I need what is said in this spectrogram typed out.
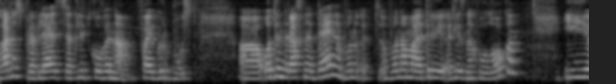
гарно справляється клітковина Fiber Boost. Е, Один раз на день вон- вона має три різних волокон. І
